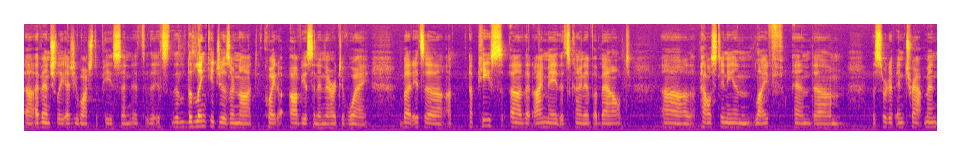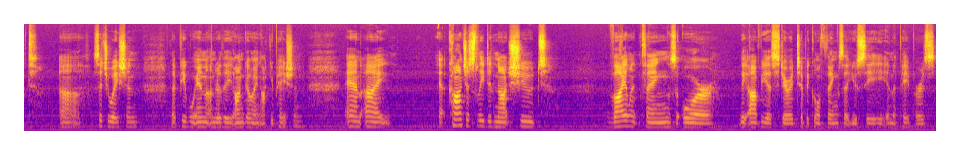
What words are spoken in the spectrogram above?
uh, eventually as you watch the piece, and it's, it's the, the, linkages are not quite obvious in a narrative way, but it's a, a, a piece uh, that I made that's kind of about uh, Palestinian life and um, the sort of entrapment uh, situation that people were in under the ongoing occupation. And I consciously did not shoot violent things or the obvious stereotypical things that you see in the papers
